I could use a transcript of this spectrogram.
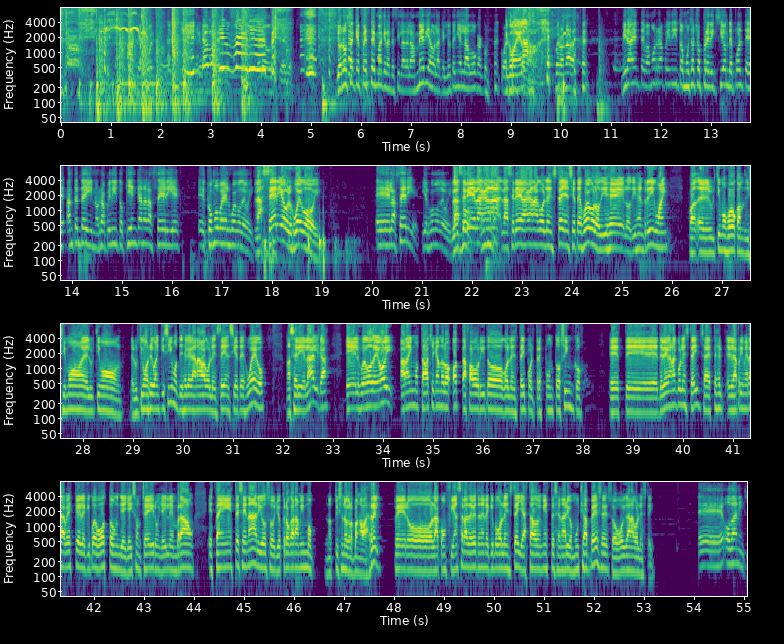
Ah, qué puerco eres. Eres. Eres. Yo no sé qué peste es más grande, si la de las medias o la que yo tenía en la boca con, con Con el ajo. Pero nada. Mira, gente, vamos rapidito, muchachos, predicción, deporte. Antes de irnos, rapidito, ¿quién gana la serie? Eh, ¿Cómo ves el juego de hoy? ¿La serie o el juego hoy? Eh, la serie y el juego de hoy. La serie la gana, la serie la gana Golden State en siete juegos, lo dije, lo dije en Rewind. En el último juego, cuando hicimos el último, el último rewind que hicimos, dije que ganaba Golden State en siete juegos. Una serie larga. El juego de hoy, ahora mismo estaba chequeando los odds, está favorito Golden State por 3.5. Este, debe ganar Golden State. O sea, esta es, el- es la primera vez que el equipo de Boston, de Jason Tatum, Jalen Brown, está en este escenario. So, yo creo que ahora mismo, no estoy diciendo que los van a barrer, pero la confianza la debe tener el equipo Golden State. Ya ha estado en este escenario muchas veces. So, hoy gana Golden State. Eh, o Dani.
